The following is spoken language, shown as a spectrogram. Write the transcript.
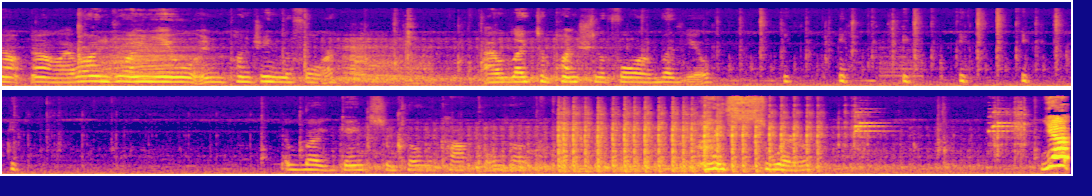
No, no, I want to join you in punching the floor. I would like to punch the floor with you. Everybody ganks until the cop pulls up. I swear. Yep!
